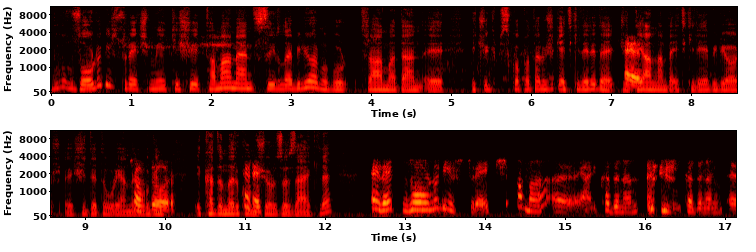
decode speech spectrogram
Bu zorlu bir süreç mi? Kişi tamamen sıyrılabiliyor mu bu travmadan? E, e, çünkü psikopatolojik etkileri de ciddi Evet. anlamda etkileyebiliyor e, şiddete uğrayanları. Çok Bugün doğru. e, kadınları konuşuyoruz özellikle. Evet, zorlu bir süreç ama e, yani kadının kadının e,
